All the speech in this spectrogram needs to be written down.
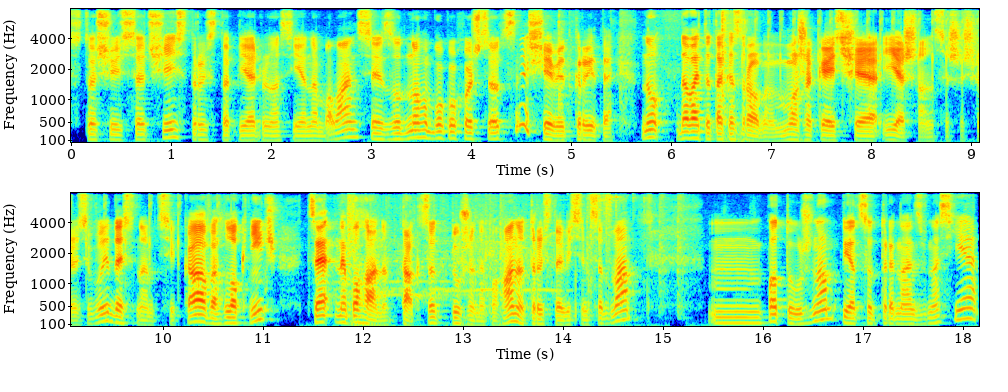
166, 305 у нас є на балансі. З одного боку, хочеться оце ще відкрити. Ну, давайте так і зробимо. Може, кейс ще є шанси, що щось видасть. Нам цікаве. Глок ніч. Це непогано. Так, це дуже непогано. 382. М, потужно. 513 в нас є.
